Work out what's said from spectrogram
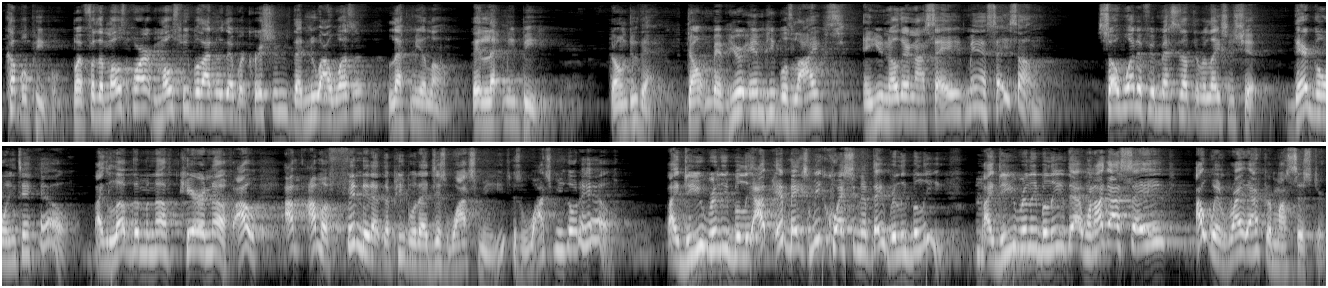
A couple people. But for the most part, most people I knew that were Christians that knew I wasn't left me alone. They let me be. Don't do that. Don't, if you're in people's lives and you know they're not saved, man, say something. So what if it messes up the relationship? They're going to hell. Like, love them enough, care enough. I, I'm, I'm offended at the people that just watch me. You just watch me go to hell. Like, do you really believe? I, it makes me question if they really believe. Like, do you really believe that? When I got saved, I went right after my sister.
